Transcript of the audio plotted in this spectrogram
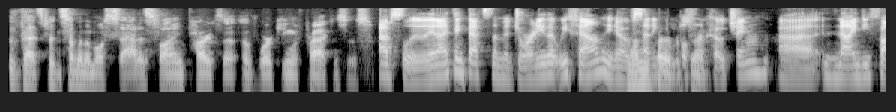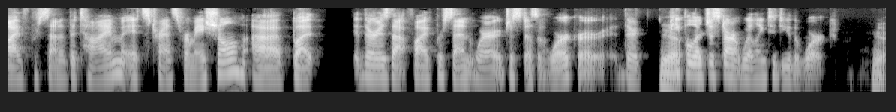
that's been some of the most satisfying parts of, of, working with practices. Absolutely. And I think that's the majority that we found, you know, 100%. sending people for coaching, uh, 95% of the time it's transformational. Uh, but there is that 5% where it just doesn't work or there yeah. people are just aren't willing to do the work. Yeah.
